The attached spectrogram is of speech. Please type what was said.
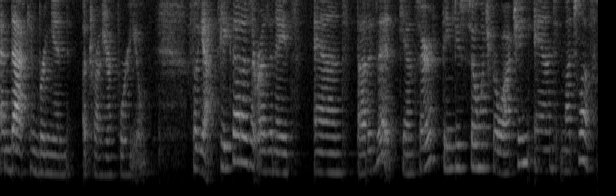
And that can bring in a treasure for you. So, yeah, take that as it resonates. And that is it, Cancer. Thank you so much for watching and much love.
